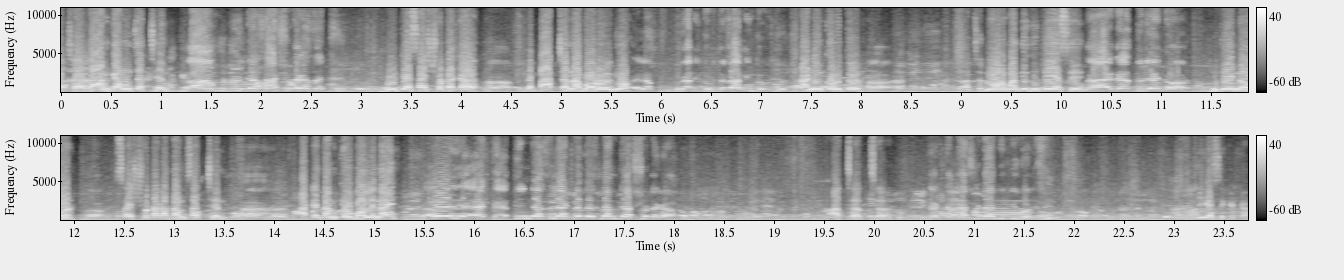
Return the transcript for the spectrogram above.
আচ্ছা দাম কেমন চাচ্ছেন? দুইটা চারশো টাকা এটা বাচ্চা না বড় এগুলো? রানিং কবিতর আচ্ছা নর্মাদি দুটোই আছে? দুটোই নর। চারশো টাকা দাম চাচ্ছেন? হাটের দাম কেউ বলে নাই? তিনটা ছিল একটা বেচলাম চারশো টাকা। আচ্ছা আচ্ছা। একটা চারশো টাকা বিক্রি করেছি। ঠিক আছে কাকা।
